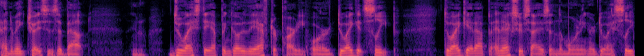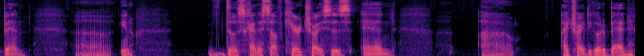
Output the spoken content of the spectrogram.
I had to make choices about, you know, do I stay up and go to the after party, or do I get sleep? Do I get up and exercise in the morning, or do I sleep in? Uh, you know those kind of self care choices. And uh, I tried to go to bed,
